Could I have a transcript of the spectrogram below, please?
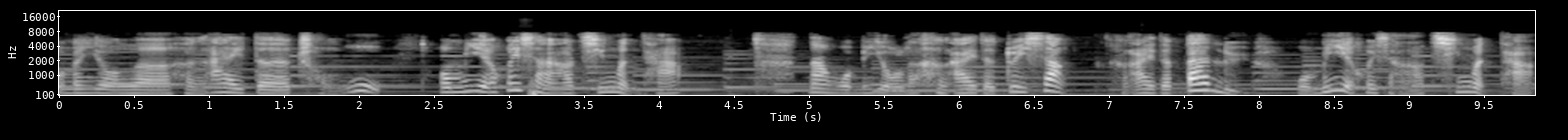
我们有了很爱的宠物，我们也会想要亲吻它。那我们有了很爱的对象、很爱的伴侣，我们也会想要亲吻他。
